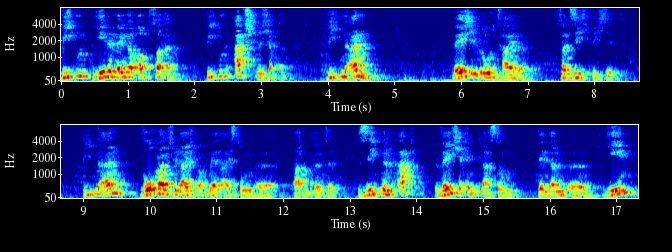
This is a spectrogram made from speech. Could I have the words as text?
bieten jede Menge Opfer an, bieten Abstriche an, bieten an, welche Lohnteile verzichtlich sind, bieten an, wo man vielleicht noch mehr Leistung äh, haben könnte, segnen ab, welche Entlassungen denn dann äh, gehen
